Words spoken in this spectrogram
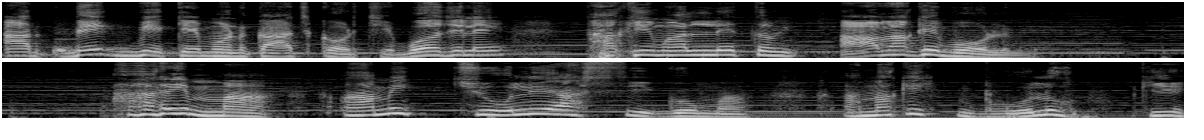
আর দেখবে কেমন কাজ করছে, বুঝলে? ফাঁকি মারলে তুমি আমাকে বলবে। আরে মা, আমি চলে আসছি গো মা। আমাকে বলো কি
